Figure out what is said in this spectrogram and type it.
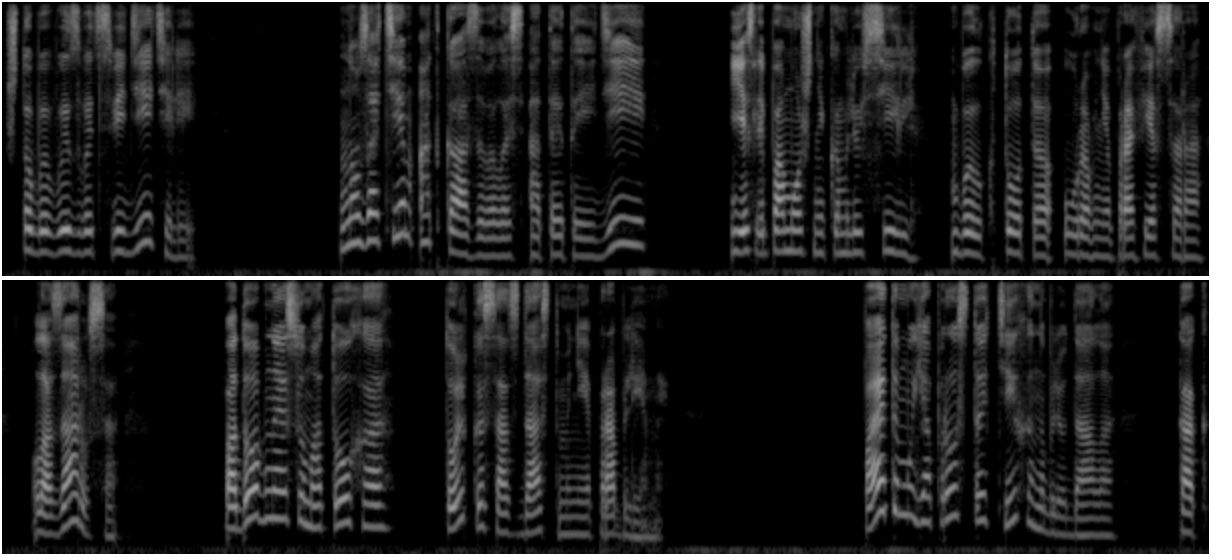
чтобы вызвать свидетелей, но затем отказывалась от этой идеи, если помощником Люсиль был кто-то уровня профессора Лазаруса, подобная суматоха только создаст мне проблемы. Поэтому я просто тихо наблюдала – как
